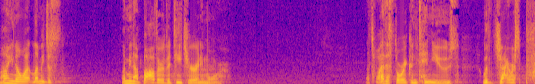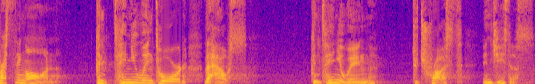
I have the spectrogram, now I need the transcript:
well, you know what? Let me just, let me not bother the teacher anymore. That's why the story continues with Jairus pressing on, continuing toward the house, continuing to trust in Jesus.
